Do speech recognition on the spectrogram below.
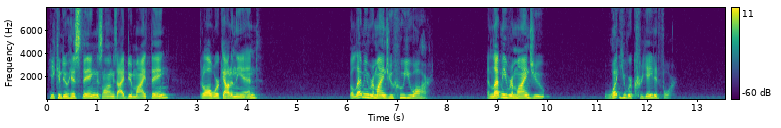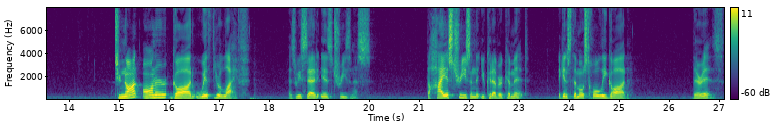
He can do his thing as long as I do my thing. It'll all work out in the end. But let me remind you who you are. And let me remind you what you were created for. To not honor God with your life, as we said, is treasonous. The highest treason that you could ever commit against the most holy God there is.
